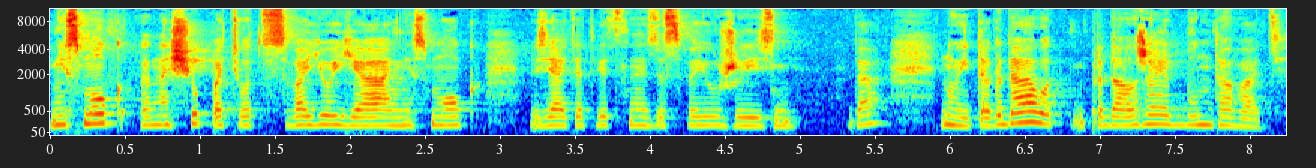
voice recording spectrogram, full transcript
Не смог нащупать вот свое я, не смог взять ответственность за свою жизнь, да, ну и тогда вот продолжает бунтовать.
